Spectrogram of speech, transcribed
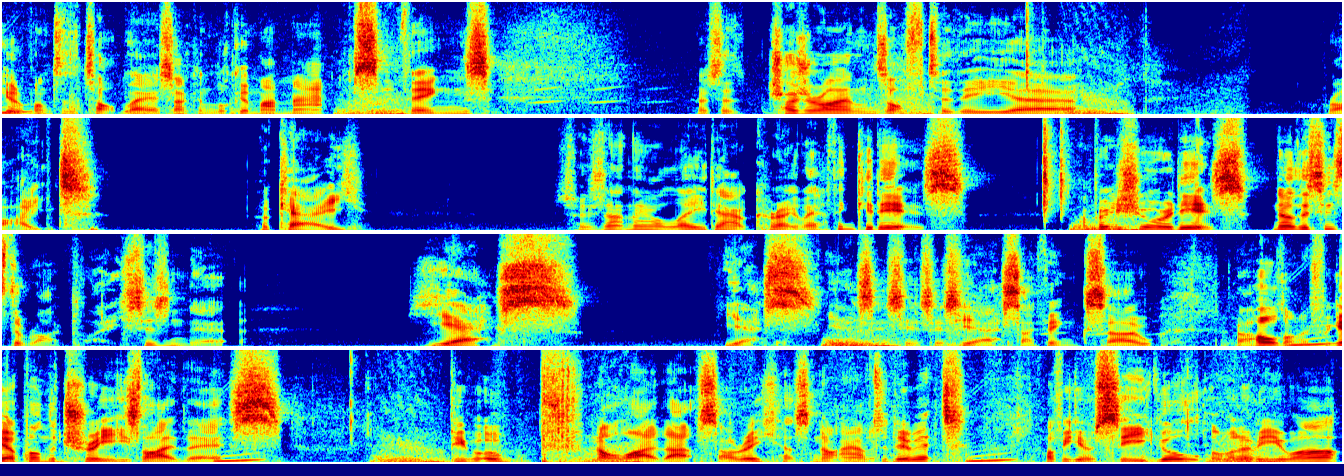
Get up onto the top layer so I can look at my maps and things. Right, so treasure island's off to the... Uh, Right. Okay. So is that now laid out correctly? I think it is. I'm pretty sure it is. No, this is the right place, isn't it? Yes. Yes, yes, yes, yes, yes, yes, I think so. Right, hold on, if we get up on the trees like this... People... Oh, pff, not like that, sorry. That's not how to do it. Off you go, seagull, or whatever you are.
